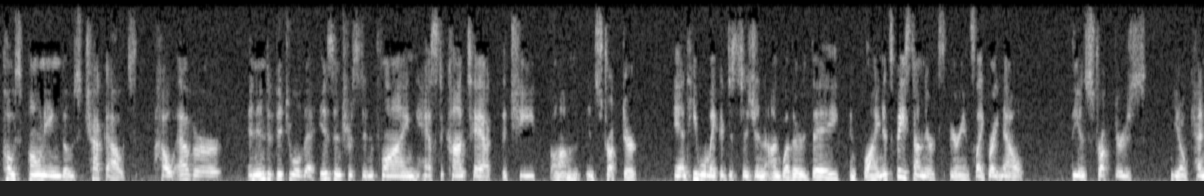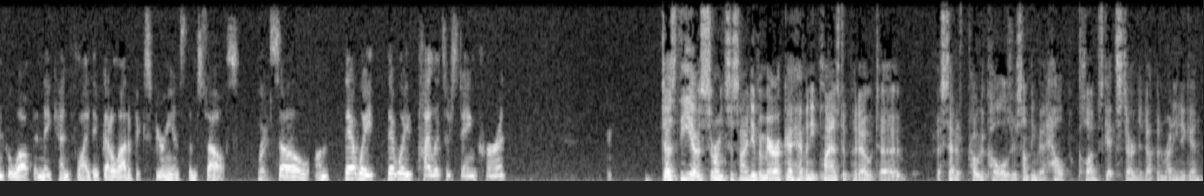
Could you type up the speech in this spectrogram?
postponing those checkouts. However, an individual that is interested in flying has to contact the chief um, instructor and he will make a decision on whether they can fly. And it's based on their experience. Like right now, the instructors, you know, can go up and they can fly. They've got a lot of experience themselves. Right. So um, that way, that way, pilots are staying current. Does the uh, Soaring Society of America have any plans to put out uh, a set of protocols or something that help clubs get started up and running again?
